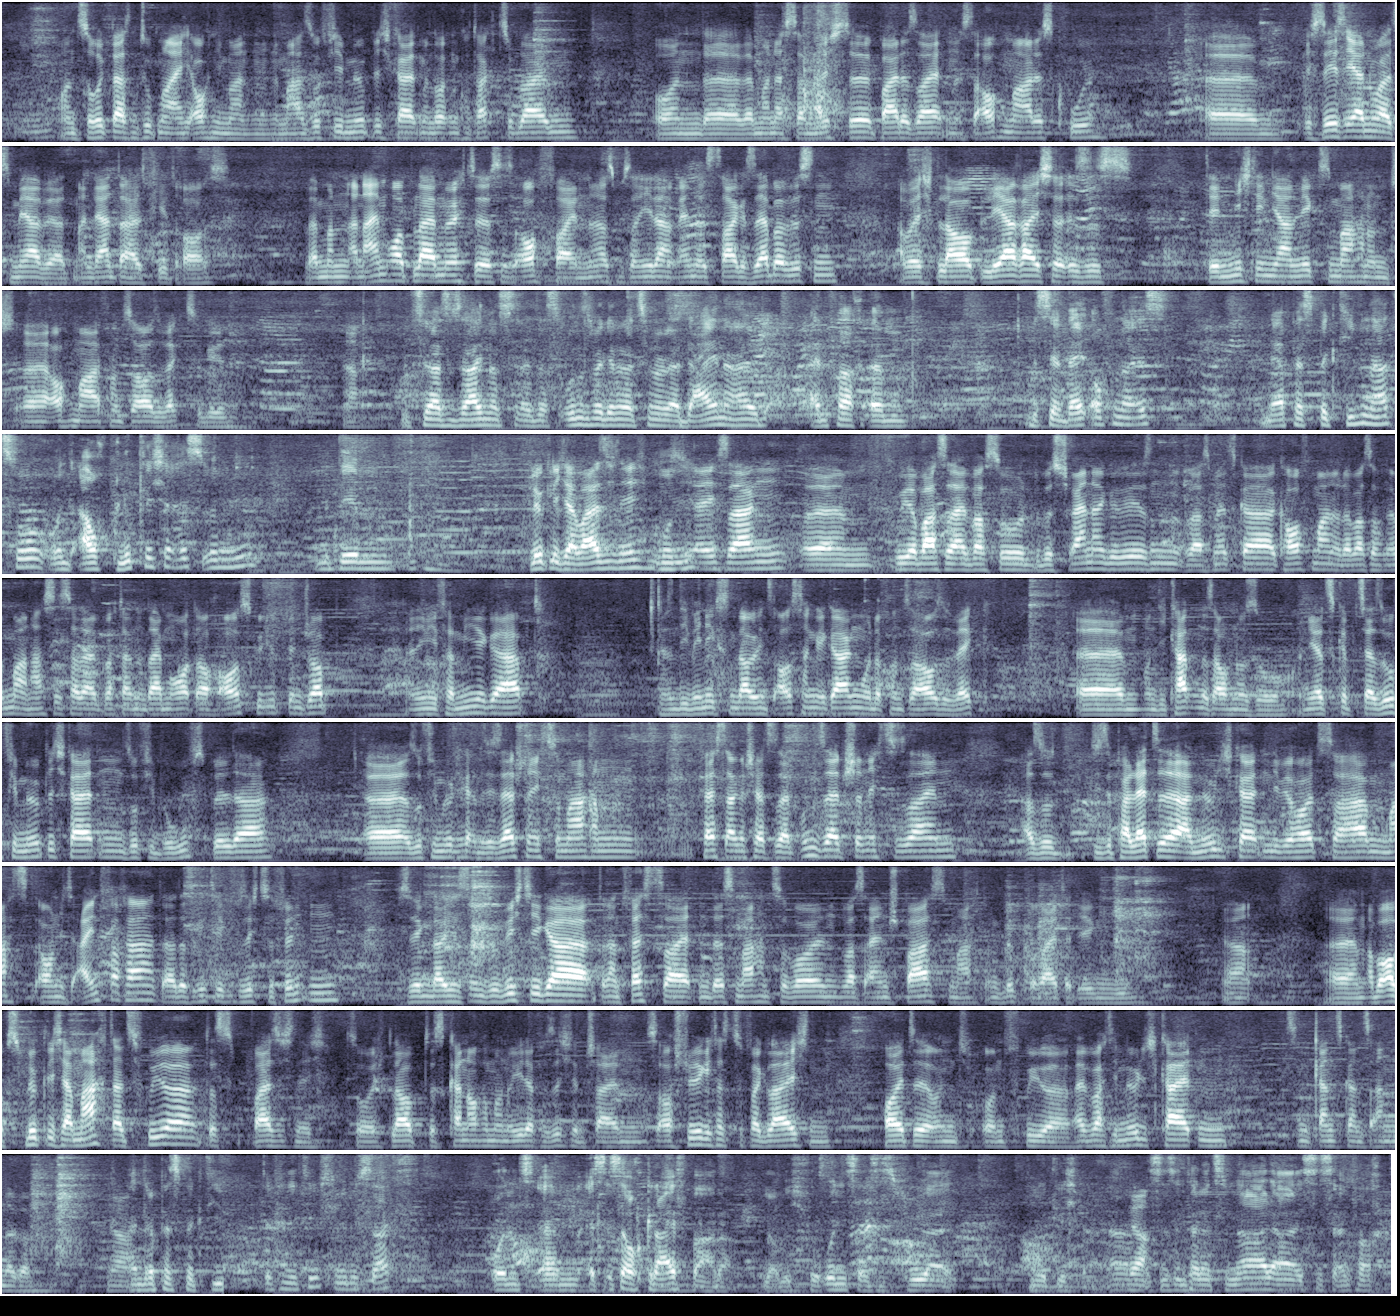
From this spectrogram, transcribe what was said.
Und zurücklassen tut man eigentlich auch niemanden. Man hat so viele Möglichkeiten, mit Leuten in Kontakt zu bleiben. Und äh, wenn man das dann möchte, beide Seiten, ist da auch immer alles cool. Ähm, ich sehe es eher nur als Mehrwert. Man lernt da halt viel draus. Wenn man an einem Ort bleiben möchte, ist das auch fein. Ne? Das muss dann jeder am Ende des Tages selber wissen. Aber ich glaube, lehrreicher ist es, den nicht linearen Weg zu machen und äh, auch mal von zu Hause wegzugehen. Ja. Würdest du also sagen, dass, dass unsere Generation oder deine halt einfach ähm, ein bisschen weltoffener ist? mehr Perspektiven hat so und auch glücklicher ist irgendwie mit dem. Glücklicher weiß ich nicht, muss mhm. ich ehrlich sagen. Ähm, früher war es einfach so, du bist Schreiner gewesen, warst Metzger, Kaufmann oder was auch immer und hast es halt einfach dann in deinem Ort auch ausgeübt, den Job. Dann irgendwie Familie gehabt. Da sind die wenigsten, glaube ich, ins Ausland gegangen oder von zu Hause weg. Ähm, und die kannten das auch nur so. Und jetzt gibt es ja so viele Möglichkeiten, so viele Berufsbilder, äh, so viele Möglichkeiten, sich selbstständig zu machen, festangestellt zu sein und selbstständig zu sein. Also diese Palette an Möglichkeiten, die wir heute haben, macht es auch nicht einfacher, da das Richtige für sich zu finden. Deswegen glaube ich, ist es umso wichtiger, daran festzuhalten, das machen zu wollen, was einen Spaß macht und Glück bereitet irgendwie. Ja. Ähm, aber ob es glücklicher macht als früher, das weiß ich nicht. So, ich glaube, das kann auch immer nur jeder für sich entscheiden. Es ist auch schwierig, das zu vergleichen, heute und, und früher. Einfach die Möglichkeiten sind ganz, ganz andere. Ja. Andere Perspektive, definitiv, so wie du sagst. Und ähm, es ist auch greifbarer, glaube ich, für uns, als es früher möglich war. Ja? Es ist internationaler, es ist einfach,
